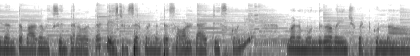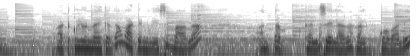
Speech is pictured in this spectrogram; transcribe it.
ఇదంతా బాగా మిక్స్ అయిన తర్వాత టేస్ట్కి సరిపడినంత సాల్ట్ యాడ్ చేసుకొని మనం ముందుగా వేయించి పెట్టుకున్న అటుకులు ఉన్నాయి కదా వాటిని వేసి బాగా అంతా కలిసేలాగా కలుపుకోవాలి.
